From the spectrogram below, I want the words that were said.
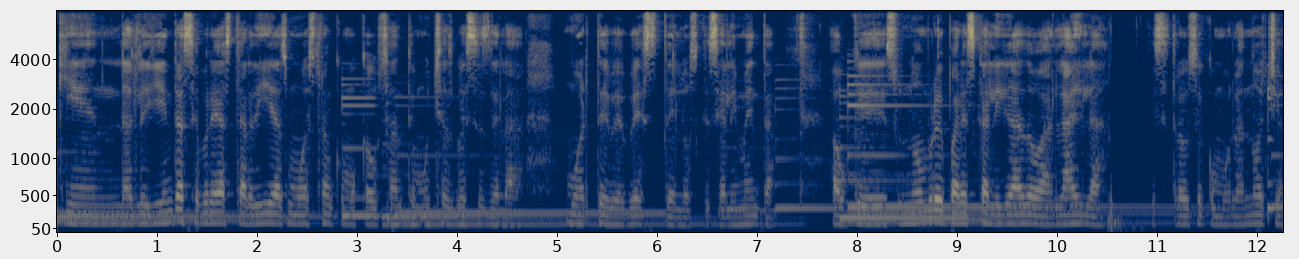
quien las leyendas hebreas tardías muestran como causante muchas veces de la muerte de bebés de los que se alimenta. Aunque su nombre parezca ligado a Laila, que se traduce como la noche,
